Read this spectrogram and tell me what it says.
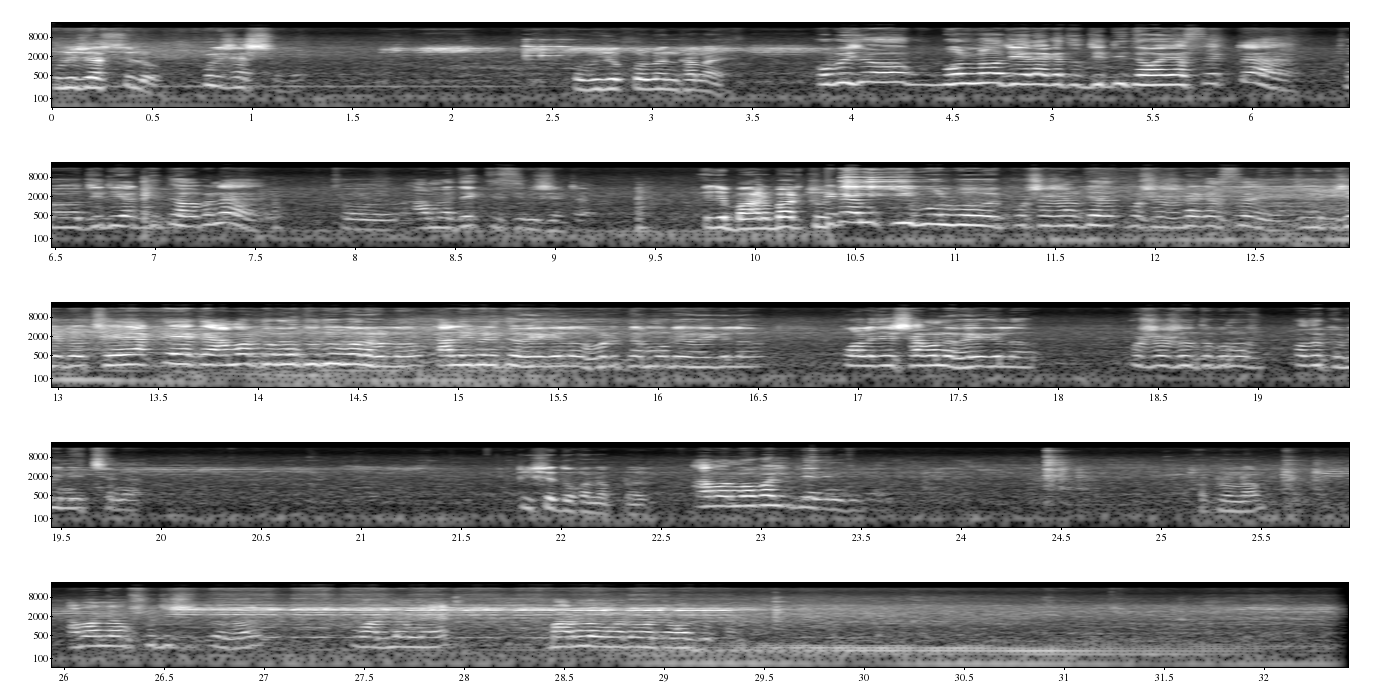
পুলিশ আসছিল? পুলিশ আসছিল। অভিযোগ করবেন থানায়? অভিযোগ বলল যে এর আগে তো জিডি দেওয়াই আছে একটা তো জিডি আর দিতে হবে না তো আমরা দেখতেছি বিষয়টা। এই যে বারবার চুরি এটা আমি কি বলব ওই প্রশাসনকে প্রশাসনের কাছে? যে বিষয়টা হচ্ছে একে একে আমার দোকানে দু দুবার হলো কালীবাড়িতে হয়ে গেলো হরিদ্বার মোড়ে হয়ে গেলো কলেজের সামনে হয়ে গেলো প্রশাসন তো কোনো পদক্ষেপই নিচ্ছে না। কিসের দোকান আপনার? আমার মোবাইল রিপেয়ারিং দোকান। আপনার নাম? আমার নাম সুজিত সূত্রধর ওয়ার্ড নাম এক বারো নম্বর ওয়ার্ড আমার দোকান।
